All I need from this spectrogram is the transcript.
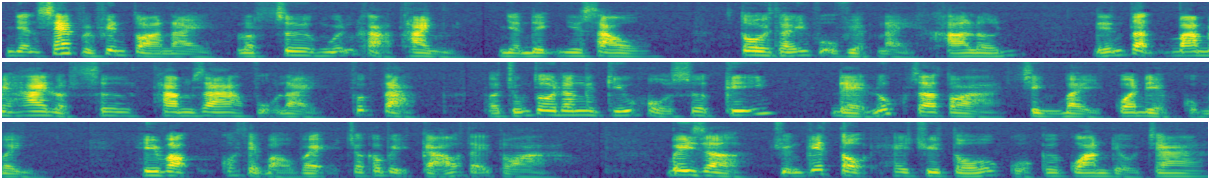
Nhận xét về phiên tòa này, luật sư Nguyễn Khả Thành nhận định như sau. Tôi thấy vụ việc này khá lớn. Đến tận 32 luật sư tham gia vụ này phức tạp và chúng tôi đang nghiên cứu hồ sơ kỹ để lúc ra tòa trình bày quan điểm của mình. Hy vọng có thể bảo vệ cho các bị cáo tại tòa. Bây giờ chuyện kết tội hay truy tố của cơ quan điều tra,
